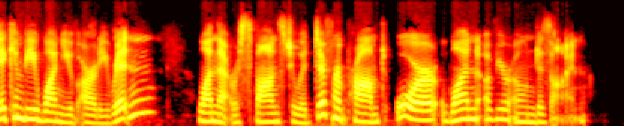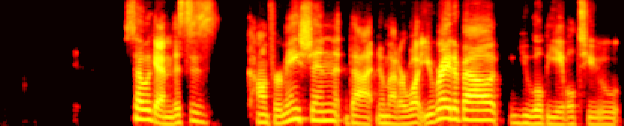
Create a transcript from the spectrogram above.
It can be one you've already written, one that responds to a different prompt, or one of your own design. So again, this is confirmation that no matter what you write about, you will be able to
